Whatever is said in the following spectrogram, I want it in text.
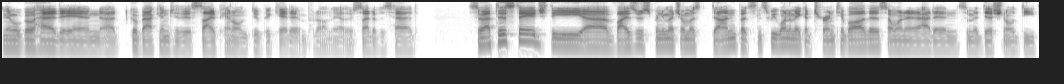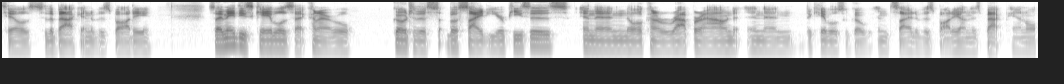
And then we'll go ahead and uh, go back into the side panel and duplicate it and put it on the other side of his head. So at this stage, the uh, visor is pretty much almost done, but since we want to make a turntable out of this, I want to add in some additional details to the back end of his body. So I made these cables that kind of will go to this both side earpieces, and then they'll kind of wrap around, and then the cables will go inside of his body on this back panel.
